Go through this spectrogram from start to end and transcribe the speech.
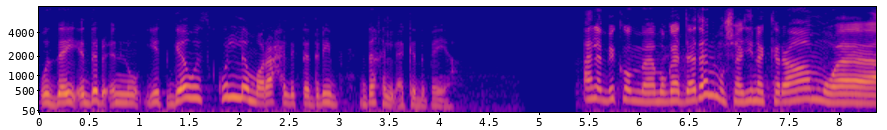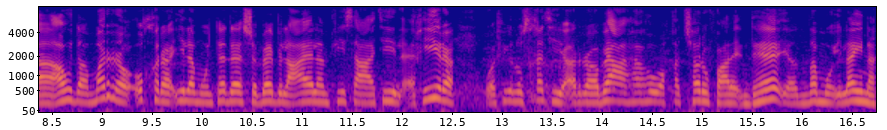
وإزاي قدر أنه يتجاوز كل مراحل التدريب داخل الأكاديمية. أهلا بكم مجددا مشاهدينا الكرام وعودة مرة أخرى إلى منتدى شباب العالم في ساعته الأخيرة وفي نسخته الرابعة. ها هو قد شرف على الانتهاء ينضم إلينا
